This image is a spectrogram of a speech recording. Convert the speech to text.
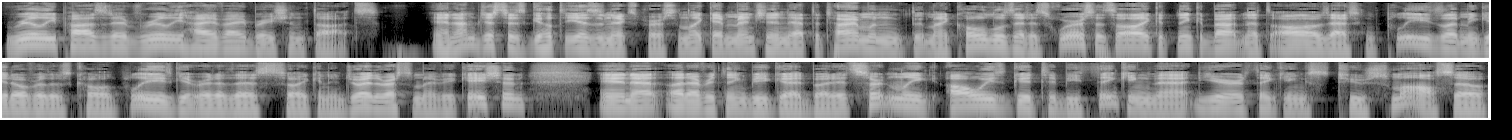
really positive, really high vibration thoughts. And I'm just as guilty as the next person. Like I mentioned at the time when my cold was at its worst, that's all I could think about, and that's all I was asking. Please let me get over this cold. Please get rid of this so I can enjoy the rest of my vacation and let everything be good. But it's certainly always good to be thinking that you're thinking too small. So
